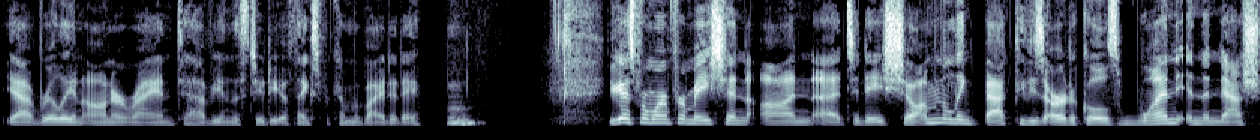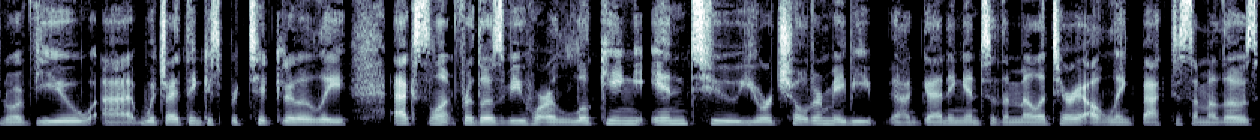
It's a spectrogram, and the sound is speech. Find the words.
yeah, really an honor, Ryan, to have you in the studio. Thanks for coming by today. You guys, for more information on uh, today's show, I'm going to link back to these articles. One in the National Review, uh, which I think is particularly excellent for those of you who are looking into your children, maybe uh, getting into the military. I'll link back to some of those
